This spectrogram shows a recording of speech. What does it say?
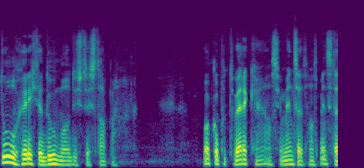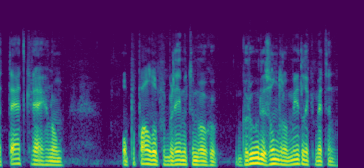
doelgerichte doelmodus te stappen. Ook op het werk, als, je mensen, als mensen de tijd krijgen om op bepaalde problemen te mogen broeden zonder onmiddellijk met een,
